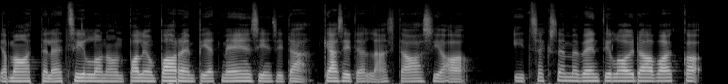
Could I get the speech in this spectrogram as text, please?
Ja mä ajattelen, että silloin on paljon parempi, että me ensin sitä käsitellään sitä asiaa itseksemme ventiloidaan vaikka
